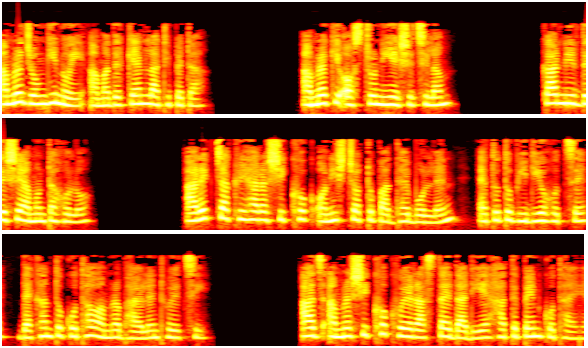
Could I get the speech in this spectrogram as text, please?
আমরা জঙ্গি নই, আমাদের কেন লাঠিপেটা আমরা কি অস্ত্র নিয়ে এসেছিলাম? কার নির্দেশে এমনটা হল? আরেক চাকরিহারা শিক্ষক অনিশ চট্টোপাধ্যায় বললেন এত তো ভিডিও হচ্ছে, দেখান তো কোথাও আমরা ভায়োলেন্ট হয়েছি। আজ আমরা শিক্ষক হয়ে রাস্তায় দাঁড়িয়ে হাতে পেন কোথায়?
